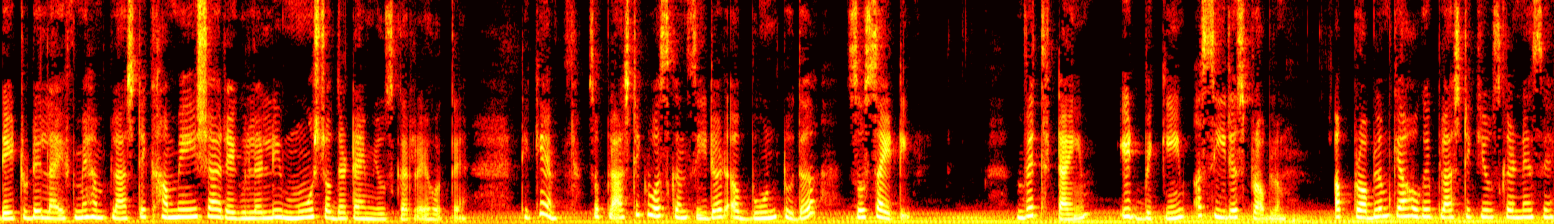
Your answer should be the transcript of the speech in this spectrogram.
डे टू डे लाइफ में हम प्लास्टिक हमेशा regularly most of the time use कर रहे होते हैं, ठीक है? So plastic was considered a boon to the society. With time, it became a serious problem. अब प्रॉब्लम क्या हो गई प्लास्टिक यूज़ करने से?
